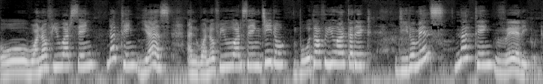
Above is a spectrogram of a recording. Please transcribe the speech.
oh one of you are saying nothing yes. And one of you are saying zero. Both of you are correct. Zero means nothing. Very good.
